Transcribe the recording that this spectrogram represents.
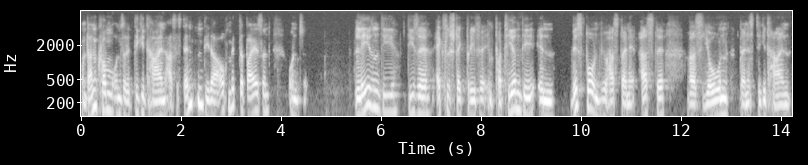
Und dann kommen unsere digitalen Assistenten, die da auch mit dabei sind und lesen die diese Excel-Steckbriefe, importieren die in Vispo und du hast deine erste Version deines digitalen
